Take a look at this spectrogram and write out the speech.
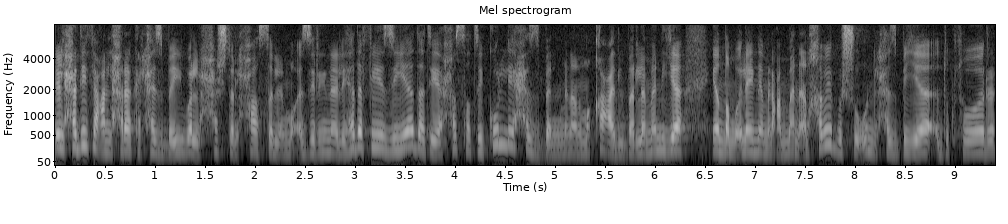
للحديث عن الحراك الحزبي والحشد الحاصل للمؤازرين لهدف زيادة حصة كل حزب من المقاعد البرلمانية. ينضم إلينا من عمان الخبير بالشؤون الحزبية دكتور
